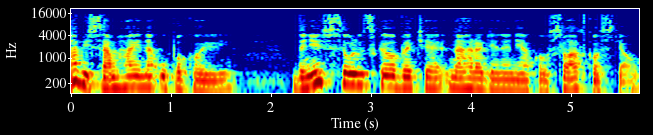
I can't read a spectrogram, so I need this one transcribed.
aby Samhajna upokojili. Dnes sú ľudské obete nahradené nejakou sladkosťou.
